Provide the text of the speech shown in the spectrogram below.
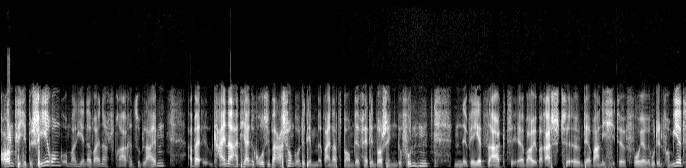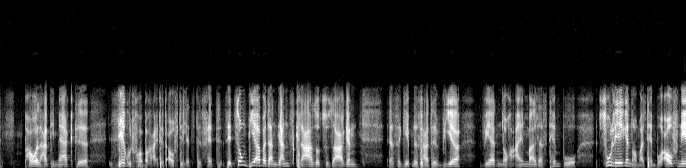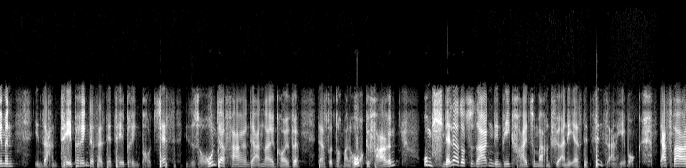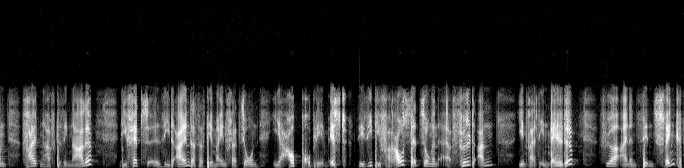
ordentliche Bescherung, um mal hier in der Weihnachtssprache zu bleiben. Aber keiner hat hier eine große Überraschung unter dem Weihnachtsbaum der Fed in Washington gefunden. Wer jetzt sagt, er war überrascht, äh, der war nicht äh, vorher gut informiert. Paul hat die Märkte sehr gut vorbereitet auf die letzte FED-Sitzung, die aber dann ganz klar sozusagen das Ergebnis hatte, wir werden noch einmal das Tempo zulegen, nochmal Tempo aufnehmen in Sachen Tapering. Das heißt, der Tapering-Prozess, dieses Runterfahren der Anleihekäufe, das wird nochmal hochgefahren um schneller sozusagen den Weg freizumachen für eine erste Zinsanhebung. Das waren falkenhafte Signale. Die FED sieht ein, dass das Thema Inflation ihr Hauptproblem ist. Sie sieht die Voraussetzungen erfüllt an jedenfalls in Bälde, für einen Zinsschwenk.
